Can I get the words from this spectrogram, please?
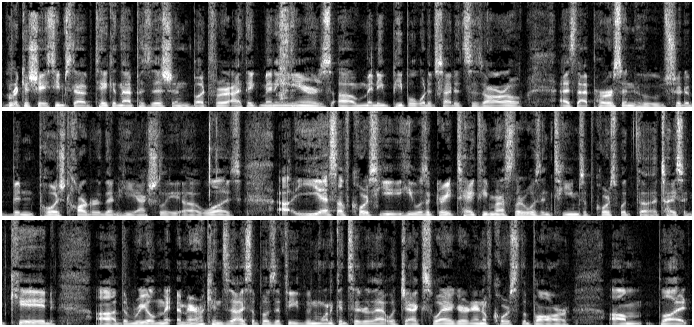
Ricochet seems to have taken that position, but for I think many years, uh, many people would have cited Cesaro as that person who should have been pushed harder than he actually uh, was. Uh, yes, of course, he, he was a great tag team wrestler, was in teams, of course, with uh, Tyson Kidd, uh, the real Americans, I suppose, if you even want to consider that, with Jack Swagger, and of course, the bar. Um, but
